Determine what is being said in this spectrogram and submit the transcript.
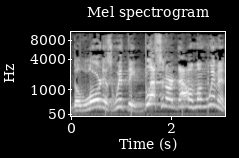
The Lord is with thee. Blessed art thou among women.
